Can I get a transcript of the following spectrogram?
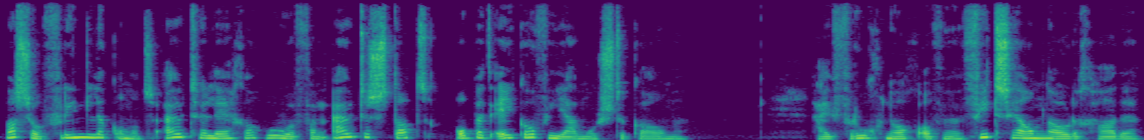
was zo vriendelijk om ons uit te leggen hoe we vanuit de stad op het Ecovia moesten komen. Hij vroeg nog of we een fietshelm nodig hadden,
